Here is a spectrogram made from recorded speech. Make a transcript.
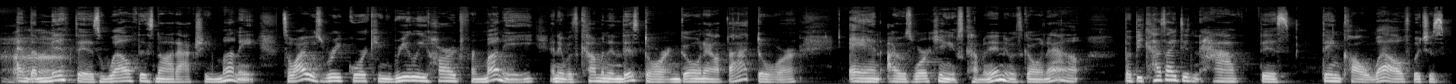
And the ah. myth is wealth is not actually money. So I was re- working really hard for money, and it was coming in this door and going out that door, and I was working; it was coming in, it was going out. But because I didn't have this thing called wealth, which is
